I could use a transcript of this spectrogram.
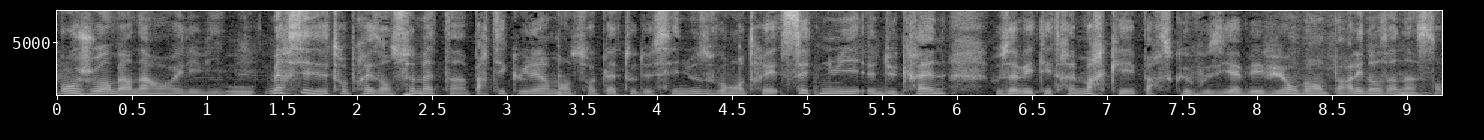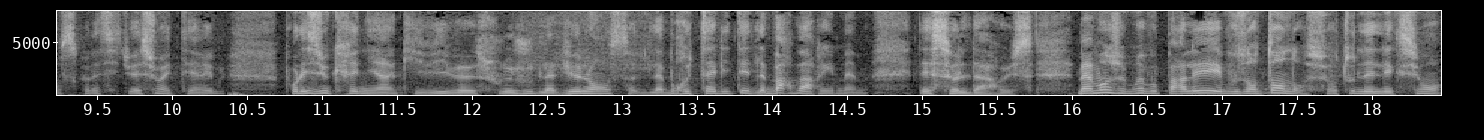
Bonjour Bernard-Henri Lévy. Merci d'être présent ce matin, particulièrement sur le plateau de CNews. Vous rentrez cette nuit d'Ukraine. Vous avez été très marqué parce que vous y avez vu. On va en parler dans un instant, parce que la situation est terrible pour les Ukrainiens qui vivent sous le joug de la violence, de la brutalité, de la barbarie même des soldats russes. Mais avant, j'aimerais vous parler et vous entendre sur toute l'élection,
